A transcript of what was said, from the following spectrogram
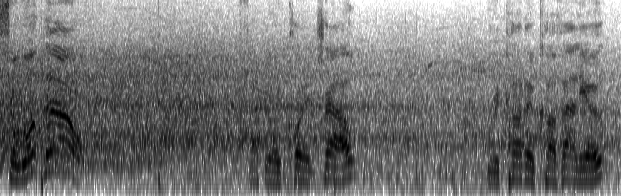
So what now? Fabio Coentrao, Ricardo Carvalho.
